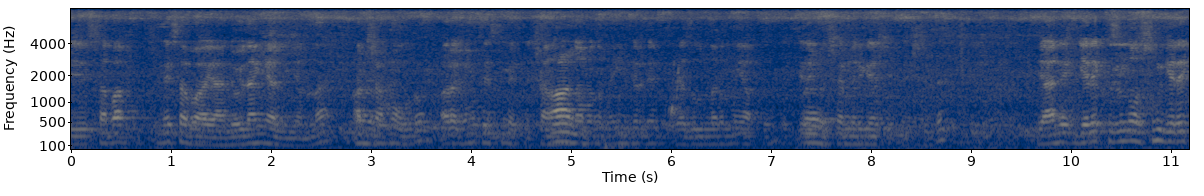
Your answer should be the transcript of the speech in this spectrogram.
e, sabah ne sabah yani öğlen geldim yanına. Akşam oldu. Aracımı teslim etti. Aynen. Şanzımanımı indirdim. Yazılımlarımı yaptım. Gerekli Evet. işlemleri gerçekleştirdim. Yani gerek hızın olsun gerek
